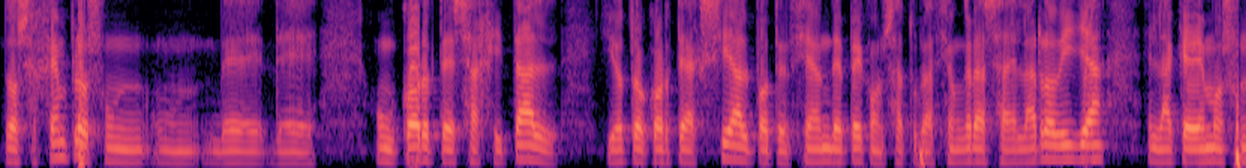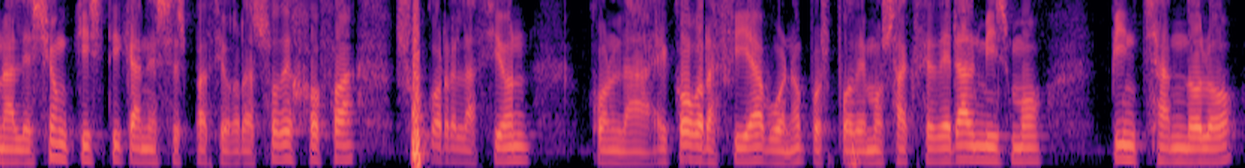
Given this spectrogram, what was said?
dos ejemplos, un, de, un corte sagital y otro corte axial potenciado en DP con saturación grasa de la rodilla, en la que vemos una lesión quística en ese espacio graso de Jofa, su correlación con la ecografía, bueno, pues podemos acceder al mismo pinchándolo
